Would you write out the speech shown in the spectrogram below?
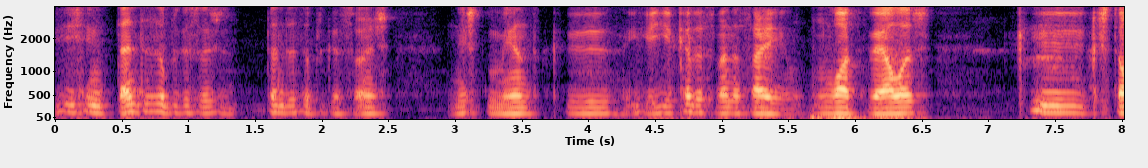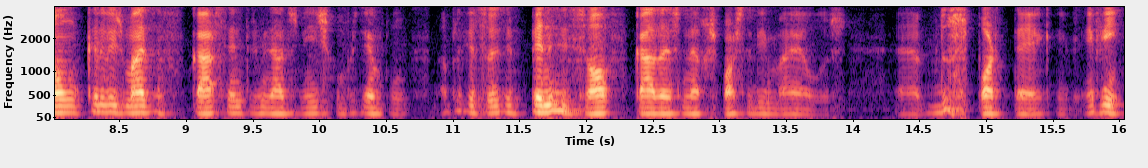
existem tantas aplicações, tantas aplicações neste momento que, e a cada semana sai um lote delas, que, que estão cada vez mais a focar-se em determinados nichos, como por exemplo aplicações apenas e só focadas na resposta de e-mails, uh, do suporte técnico, enfim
